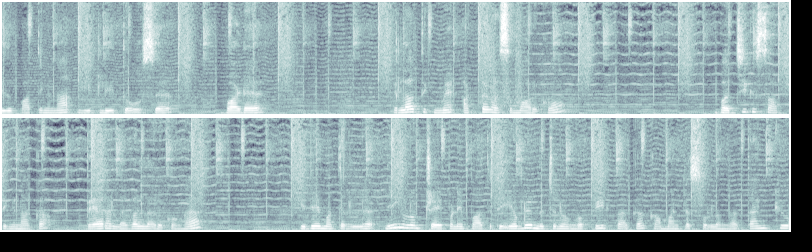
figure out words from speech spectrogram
இது பார்த்திங்கன்னா இட்லி தோசை வடை எல்லாத்துக்குமே அட்டகாசமாக இருக்கும். பஜ்ஜிக்கு சாப்பிட்டிங்கனாக்கா வேறு லெவலில் இருக்குங்க. இதே மெத்தடில் நீங்களும் ட்ரை பண்ணி பார்த்துட்டு எப்படி இருந்துச்சுன்னு உங்கள் ஃபீட்பேக்கை கமெண்ட்டில் சொல்லுங்கள் தேங்க்யூ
